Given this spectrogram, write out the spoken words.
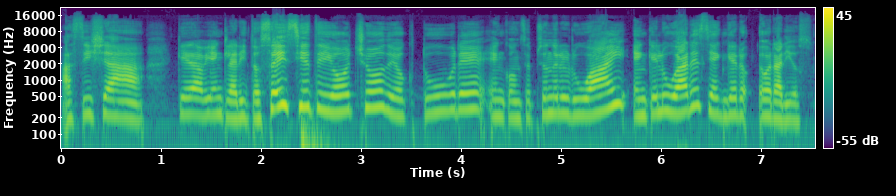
así ya queda bien clarito. 6, 7 y 8 de octubre en Concepción del Uruguay, ¿en qué lugares y en qué horarios?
